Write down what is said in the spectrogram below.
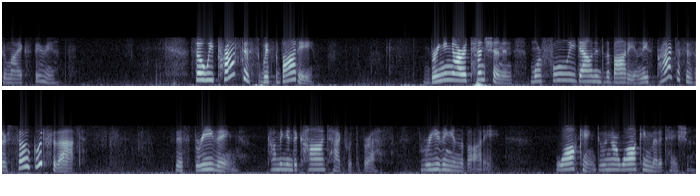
to my experience. So we practice with the body bringing our attention and more fully down into the body. And these practices are so good for that. This breathing, coming into contact with the breath, breathing in the body, walking, doing our walking meditation,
